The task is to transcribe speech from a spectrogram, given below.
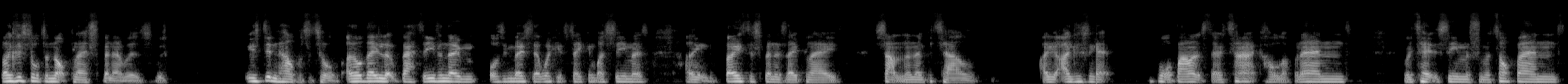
But I just thought to not play a spinner was was it didn't help us at all. I thought they looked better, even though obviously most of their wickets taken by seamers. I think both the spinners they played, Santner and then Patel, I, I just think it brought a balance their attack, hold up an end, rotate the seamers from the top end.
